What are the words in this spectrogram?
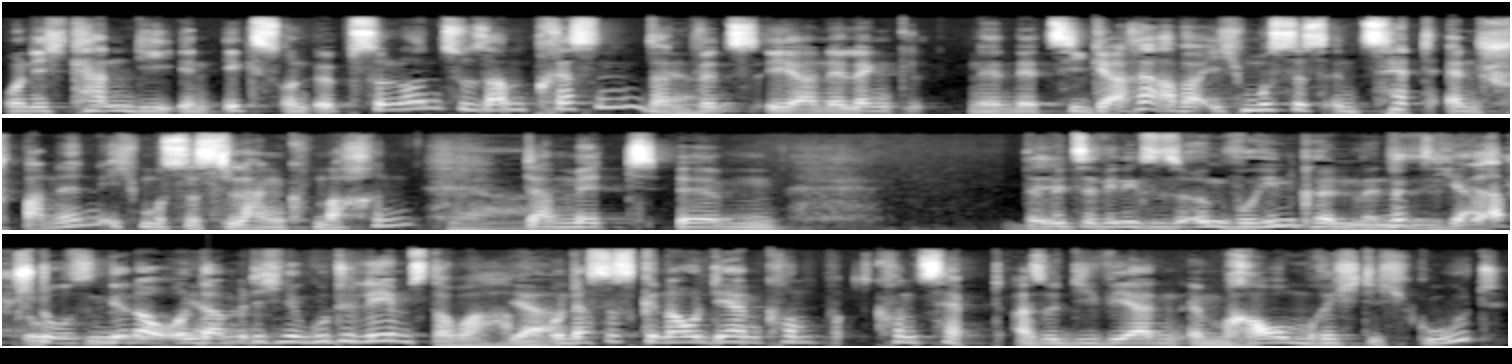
Und ich kann die in X und Y zusammenpressen, dann Ja. wird's eher eine, Lenk eine, eine Zigarre, aber ich muss es in Z entspannen, ich muss es lang machen, Ja. damit ähm, Damit sie wenigstens irgendwo hin können, wenn sie sich abstoßen. abstoßen, genau, und Ja. damit ich eine gute Lebensdauer habe. Ja. Und das ist genau deren Kom Konzept. Also die werden im Raum richtig gut.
